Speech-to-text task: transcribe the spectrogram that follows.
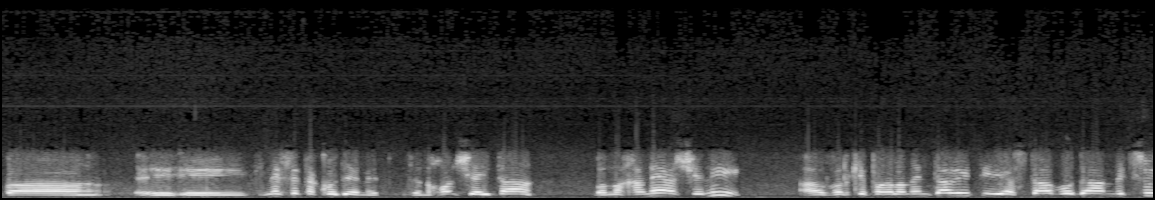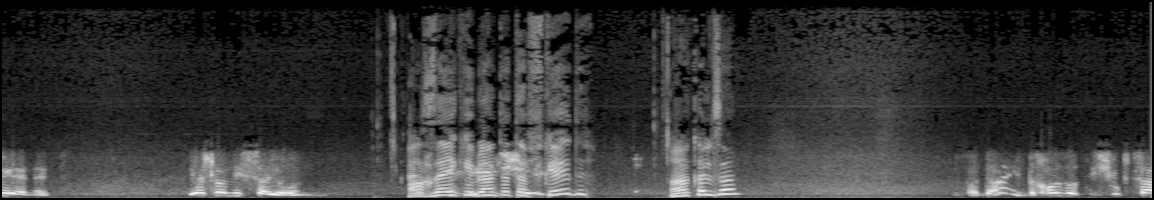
בכנסת הקודמת. זה נכון שהיא הייתה במחנה השני, אבל כפרלמנטרית היא עשתה עבודה מצוינת. יש לה ניסיון. על זה היא קיבלה את התפקיד? רק על זה? ודאי, בכל זאת היא שופצה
